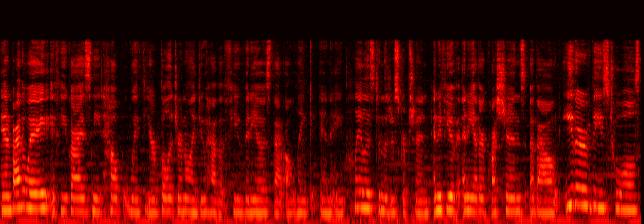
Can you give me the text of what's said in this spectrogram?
And by the way, if you guys need help with your bullet journal, I do have a few videos that I'll link in a playlist in the description. And if you have any other questions about either of these tools,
